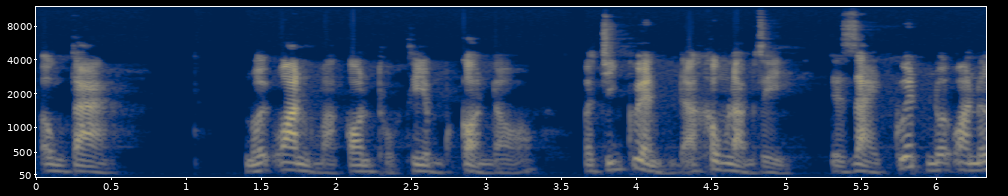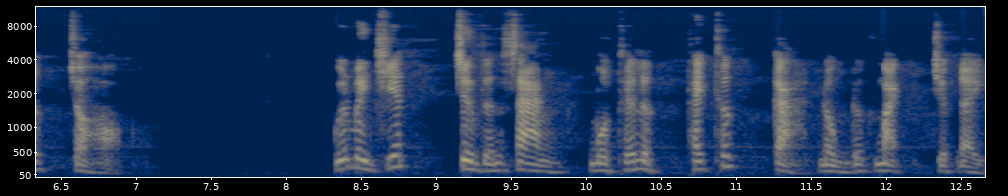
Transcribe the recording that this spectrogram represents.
ông ta. Nỗi oan của bà con Thủ Thiêm còn đó và chính quyền đã không làm gì để giải quyết nỗi oan ức cho họ. Nguyễn Minh Chiết, Trương Tấn Sang, một thế lực thách thức cả nồng đức mạnh trước đây.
